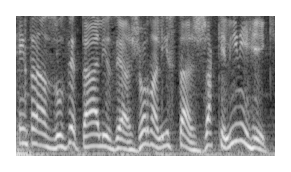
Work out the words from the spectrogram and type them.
Quem traz os detalhes é a jornalista Jaqueline Henrique.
